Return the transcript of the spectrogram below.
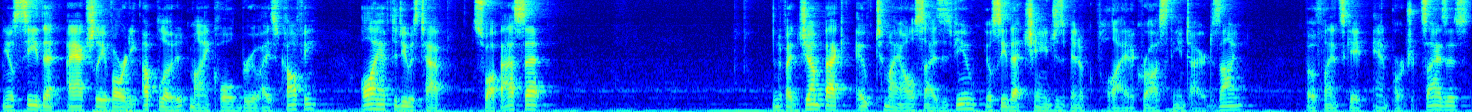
and you'll see that I actually have already uploaded my cold brew iced coffee. All I have to do is tap swap asset, and if I jump back out to my all sizes view, you'll see that change has been applied across the entire design, both landscape and portrait sizes.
